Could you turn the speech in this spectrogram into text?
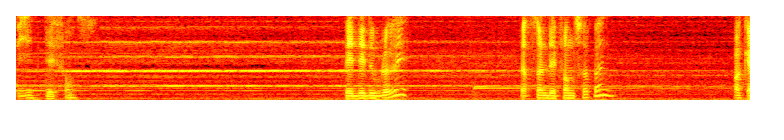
Fusil de défense. PDW Personne Defense Weapon Ok.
